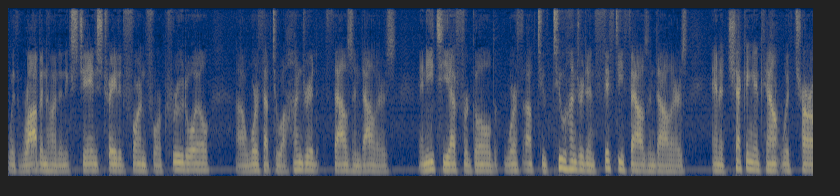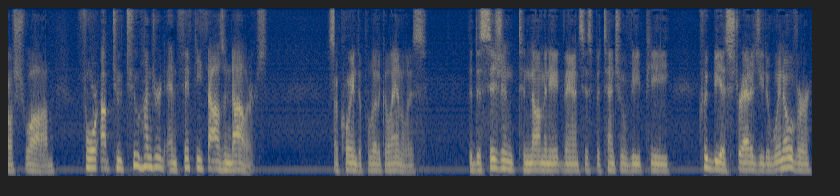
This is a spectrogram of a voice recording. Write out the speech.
with Robinhood, an exchange traded fund for crude oil uh, worth up to $100,000, an ETF for gold worth up to $250,000, and a checking account with Charles Schwab for up to $250,000. So according to political analysts, the decision to nominate Vance as potential VP could be a strategy to win over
